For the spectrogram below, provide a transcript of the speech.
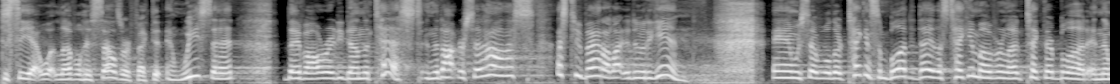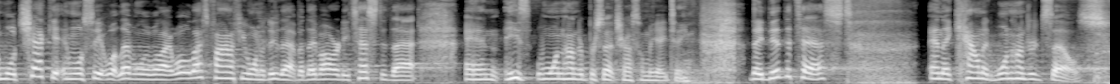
to see at what level his cells are affected. And we said, They've already done the test. And the doctor said, Oh, that's, that's too bad. I'd like to do it again. And we said, Well, they're taking some blood today. Let's take him over and let them take their blood. And then we'll check it and we'll see at what level. And we're like, Well, that's fine if you want to do that. But they've already tested that. And he's 100% trisomy 18. They did the test and they counted 100 cells.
